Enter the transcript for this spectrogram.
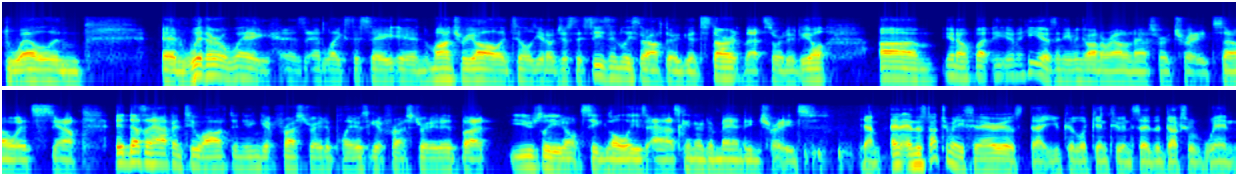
dwell and and wither away, as Ed likes to say, in Montreal until you know just this season. At least they're off to a good start, that sort of deal. Um, you know, but you know, he hasn't even gone around and asked for a trade. So it's, you know, it doesn't happen too often. You can get frustrated, players get frustrated, but usually you don't see goalies asking or demanding trades. Yeah, and, and there's not too many scenarios that you could look into and say the Ducks would win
